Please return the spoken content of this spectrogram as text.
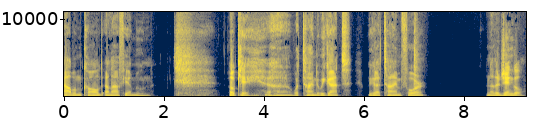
album called Alafia Moon. Okay, uh, what time do we got? We got time for another jingle.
